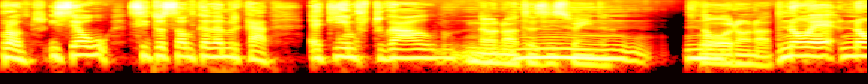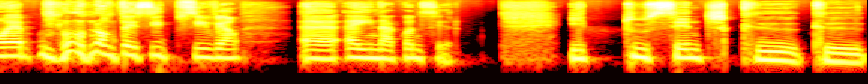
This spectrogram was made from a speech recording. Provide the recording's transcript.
pronto, isso é a situação de cada mercado. Aqui em Portugal. Não notas isso ainda? Não, Ou não, notas? não é, não é, não, não tem sido possível uh, ainda acontecer. E tu sentes que, que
